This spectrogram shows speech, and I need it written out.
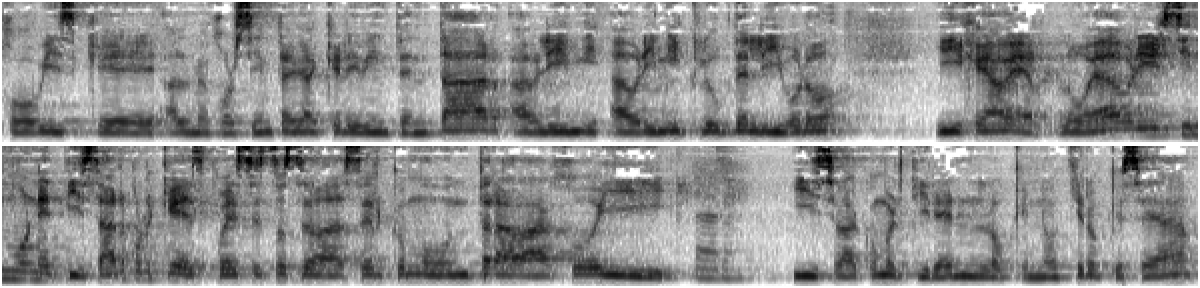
hobbies que a lo mejor siempre había querido intentar, abrí mi, abrí mi club de libro y dije, a ver, lo voy a abrir sin monetizar porque después esto se va a hacer como un trabajo y, y se va a convertir en lo que no quiero que sea.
